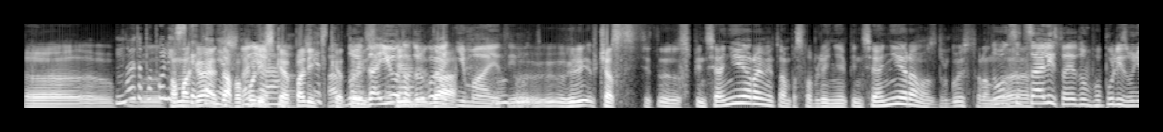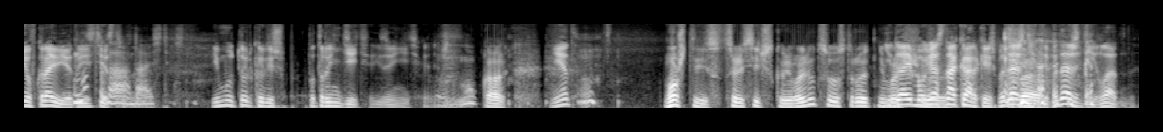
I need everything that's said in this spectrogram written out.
э, ну, это помогает, конечно. да, популистская Понятно. политика. Одной то есть, дает, а другой да, отнимает. В частности, э, с пенсионерами, там, послабление пенсионерам, а с другой стороны... Ну, он да. социалист, поэтому популизм у него в крови, это ну, естественно. Да, да, естественно. Ему только лишь потрындеть, извините, конечно. Ну как? Нет? Может, и социалистическую революцию устроить небольшую. Не дай бог, сейчас накаркаешь. Подождите, подожди, ладно.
